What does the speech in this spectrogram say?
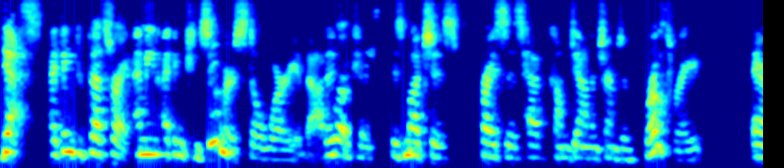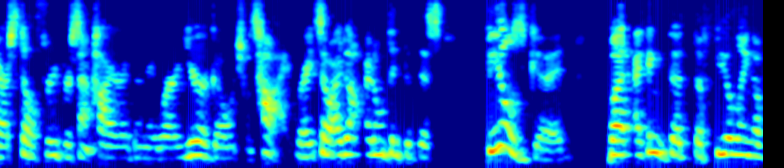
Yes, I think that that's right. I mean, I think consumers still worry about it sure. because as much as prices have come down in terms of growth rate, they are still 3% higher than they were a year ago, which was high, right? So I don't, I don't think that this feels good, but I think that the feeling of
